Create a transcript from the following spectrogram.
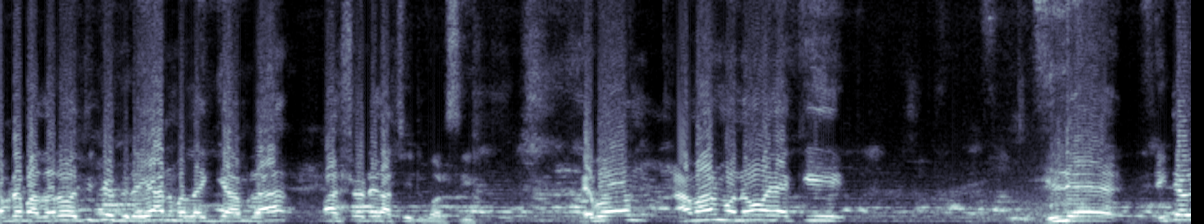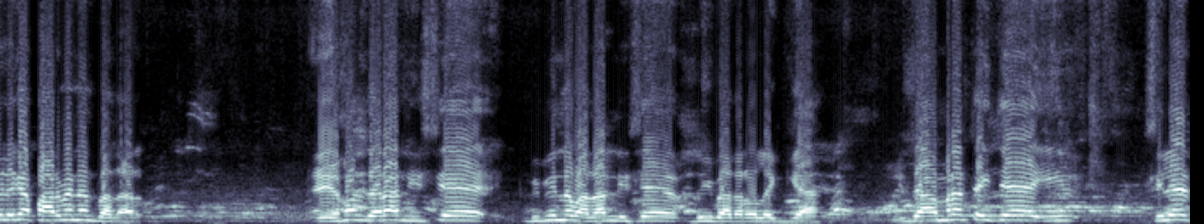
আমরা বাজারের ঐতিহ্য ফিরিয়ে আনবার লাগিয়া আমরা পাঁচশো টাকা চিট করছি। এবং আমার মনে হয় কি, যে এটা হইলে পার্মানেন্ট বাজার। এখন যারা নিচে বিভিন্ন বাজার নিচে দুই বাজারও লাগিয়া। যে আমরা চাইতে এই সিলেট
